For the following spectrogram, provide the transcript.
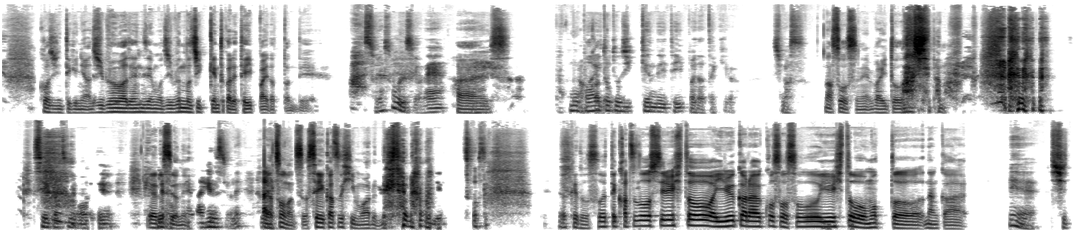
個人的には自分は全然もう自分の実験とかで手一杯だったんで。あ、そりゃそうですよね。はい。僕もバイトと実験で手一杯だった気がします。あ、そうですね。バイトしてたの。生活費もあって。いや、ですよね。大変ですよね。いや、そうなんですよ。生活費もあるんで、みたいな。そうそう。だけど、そうやって活動してる人はいるからこそ、そういう人をもっと、なんか、ええ、知っ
